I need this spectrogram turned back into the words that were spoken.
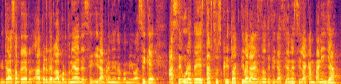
y te vas a perder, la oportunidad de seguir aprendiendo conmigo. Así que asegúrate de estar suscrito, activa las notificaciones y la campanilla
